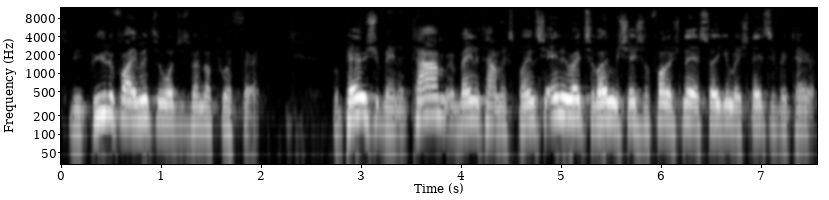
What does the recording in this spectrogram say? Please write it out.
To be purified mitzvah, once you spend up to a third. Well, Perish Rebbeinu Tam, Rebbeinu Tam explains, She'eni right shalom mishesh l'fon shnei esogim shnei sefer Torah.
